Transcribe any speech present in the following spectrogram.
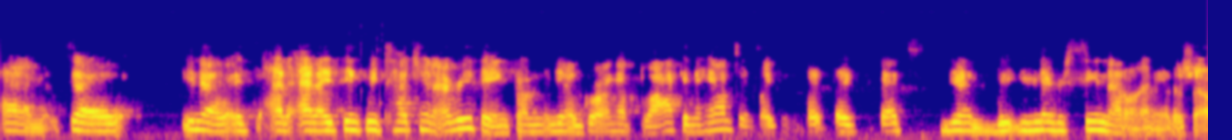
Um, so, you know, it's, and, and I think we touch on everything from, you know, growing up black in the Hamptons. Like, but like that's, you know, we, you've never seen that on any other show.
